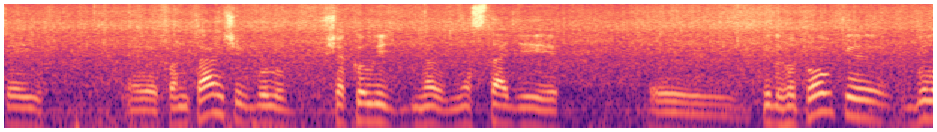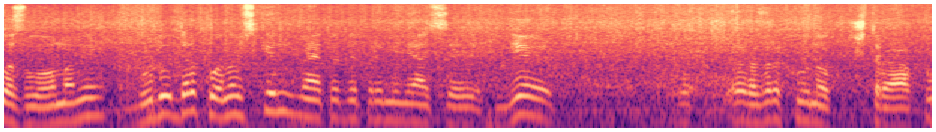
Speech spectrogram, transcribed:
цей е, фонтанчик, було ще коли на, на стадії е, підготовки було зломане. Будуть драконовські методи примінятися. Є розрахунок штрафу,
